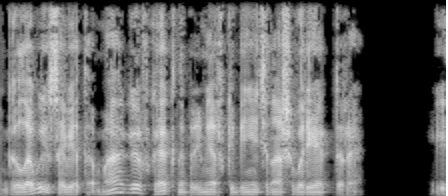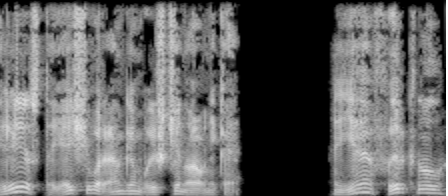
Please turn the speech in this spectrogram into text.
Главы Совета магов, как, например, в кабинете нашего ректора, или стоящего рангом выше чиновника. Я фыркнул.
